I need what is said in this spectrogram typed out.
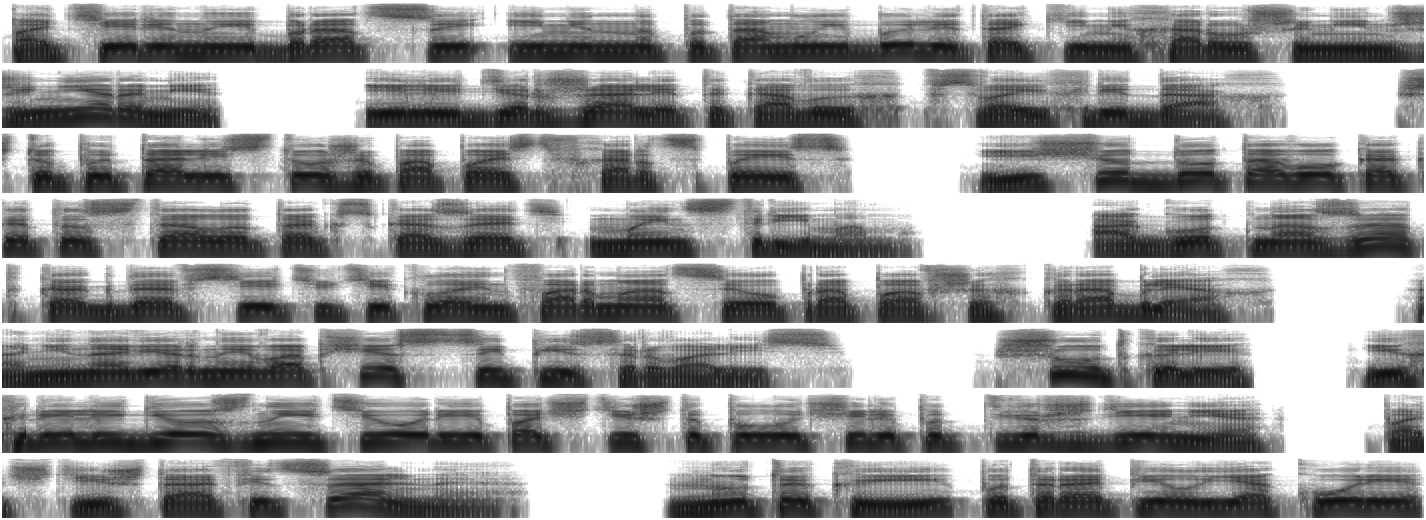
Потерянные братцы именно потому и были такими хорошими инженерами или держали таковых в своих рядах, что пытались тоже попасть в Hardspace еще до того, как это стало, так сказать, мейнстримом. А год назад, когда в сеть утекла информация о пропавших кораблях, они, наверное, вообще с цепи сорвались. Шутка ли, их религиозные теории почти что получили подтверждение, почти что официальное. Ну так и, поторопил я Кори,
